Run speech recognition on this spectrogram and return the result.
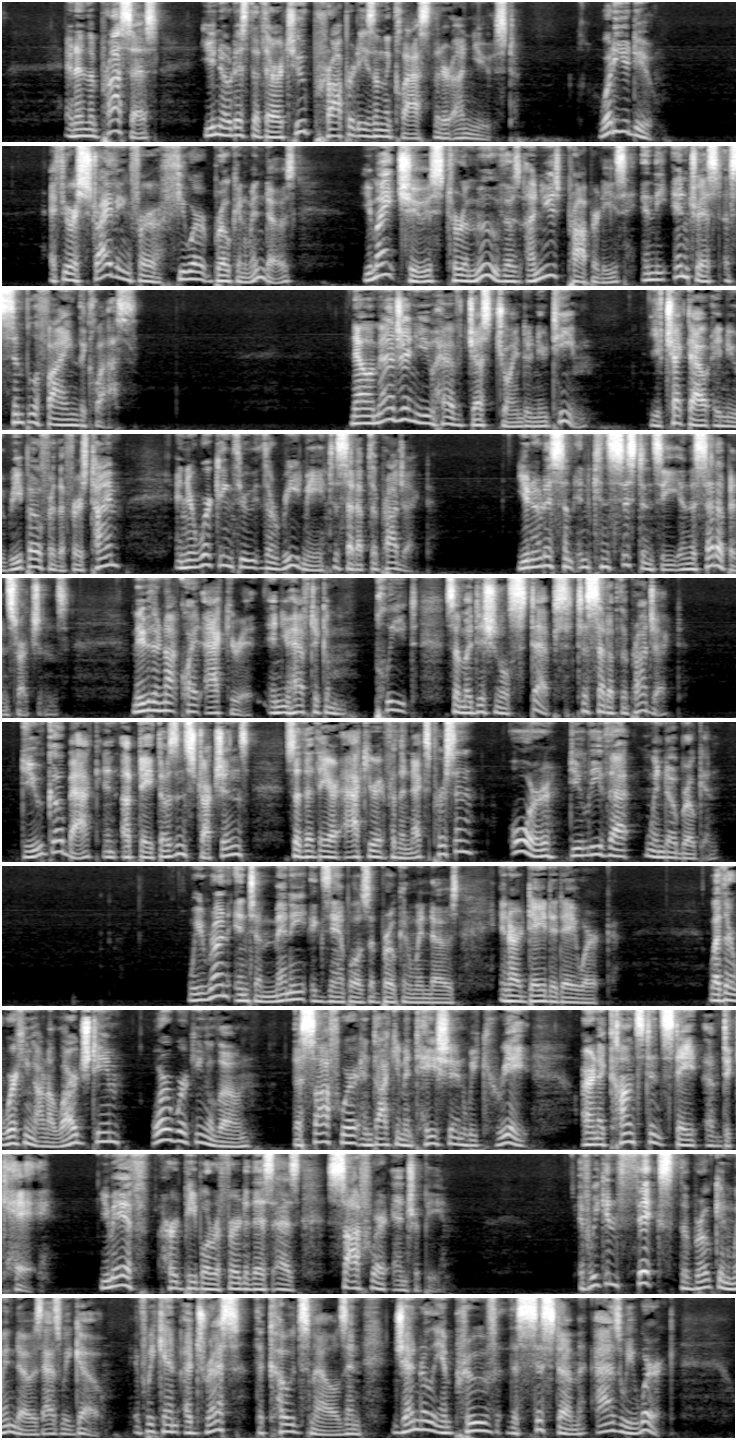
And in the process, you notice that there are two properties in the class that are unused. What do you do? If you are striving for fewer broken windows, you might choose to remove those unused properties in the interest of simplifying the class. Now imagine you have just joined a new team. You've checked out a new repo for the first time, and you're working through the README to set up the project. You notice some inconsistency in the setup instructions, maybe they're not quite accurate and you have to complete some additional steps to set up the project. Do you go back and update those instructions so that they are accurate for the next person? Or do you leave that window broken? We run into many examples of broken windows in our day to day work. Whether working on a large team or working alone, the software and documentation we create are in a constant state of decay. You may have heard people refer to this as software entropy. If we can fix the broken windows as we go, if we can address the code smells and generally improve the system as we work,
